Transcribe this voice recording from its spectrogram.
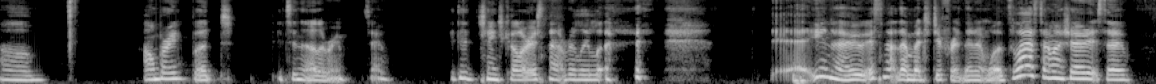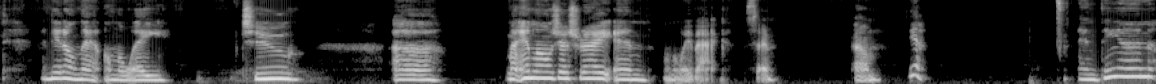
um, ombre, but it's in the other room. So it did change color. It's not really, you know, it's not that much different than it was the last time I showed it. So I knit on that on the way to uh, my in-laws yesterday and on the way back. So, um, yeah. And then,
